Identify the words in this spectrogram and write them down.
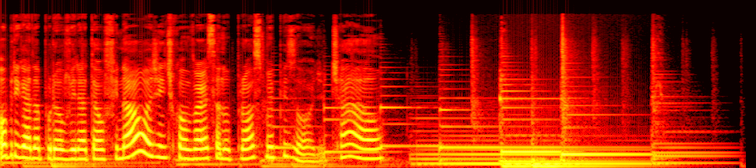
Obrigada por ouvir até o final. A gente conversa no próximo episódio. Tchau!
